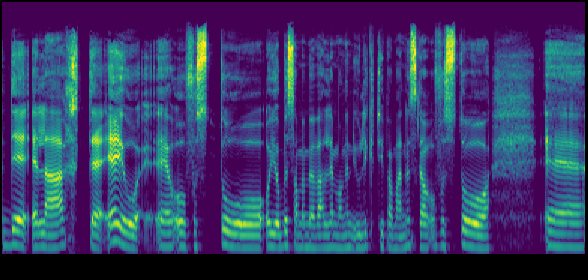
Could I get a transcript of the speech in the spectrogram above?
det jeg lærte, er jo er å forstå og jobbe sammen med veldig mange ulike typer mennesker, og forstå eh,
